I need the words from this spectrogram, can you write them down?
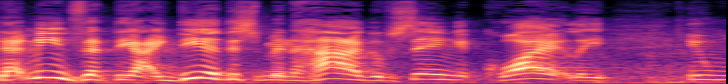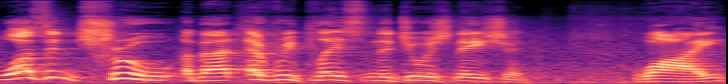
That means that the idea, this minhag of saying it quietly, it wasn't true about every place in the Jewish nation. Why?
